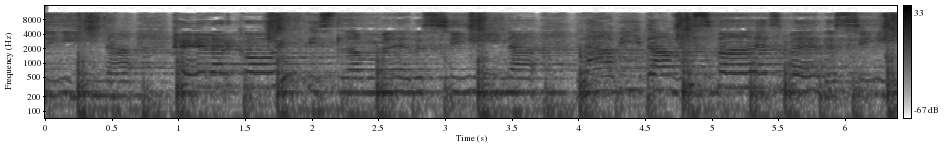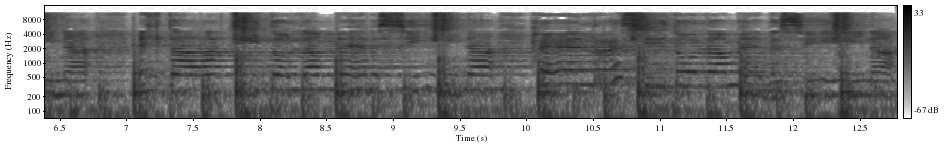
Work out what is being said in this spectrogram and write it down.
El arco iris, la medicina, la vida misma es medicina, el tabaquito, la medicina, el recito, la medicina,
